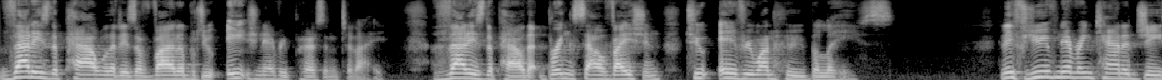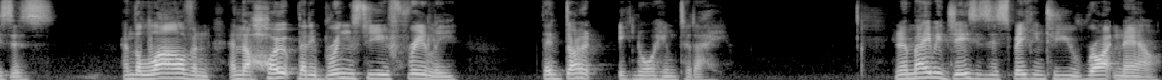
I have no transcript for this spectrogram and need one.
That is the power that is available to each and every person today. That is the power that brings salvation to everyone who believes. And if you've never encountered Jesus and the love and, and the hope that he brings to you freely, then don't ignore him today. You know, maybe Jesus is speaking to you right now.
